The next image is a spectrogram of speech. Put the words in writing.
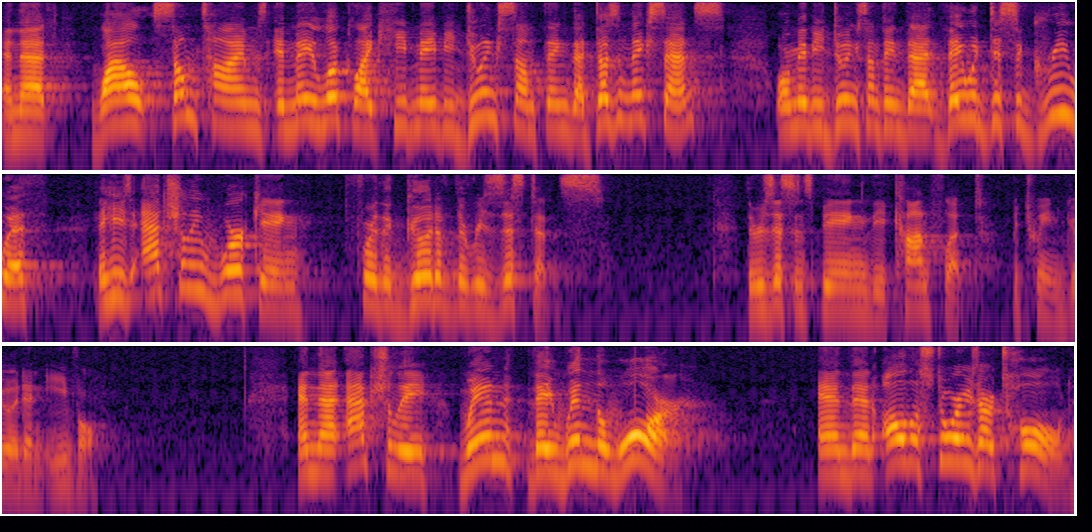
And that while sometimes it may look like he may be doing something that doesn't make sense, or maybe doing something that they would disagree with, that he's actually working for the good of the resistance. The resistance being the conflict between good and evil. And that actually, when they win the war, and then all the stories are told,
